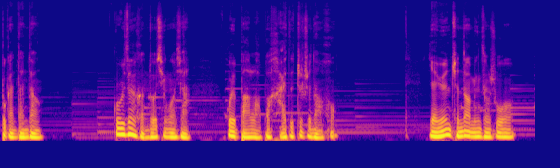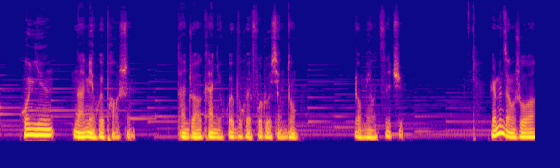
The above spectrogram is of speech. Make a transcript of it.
不敢担当，故而在很多情况下会把老婆孩子置之脑后。演员陈道明曾说：“婚姻难免会跑神，但主要看你会不会付诸行动，有没有自制。”人们总说，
